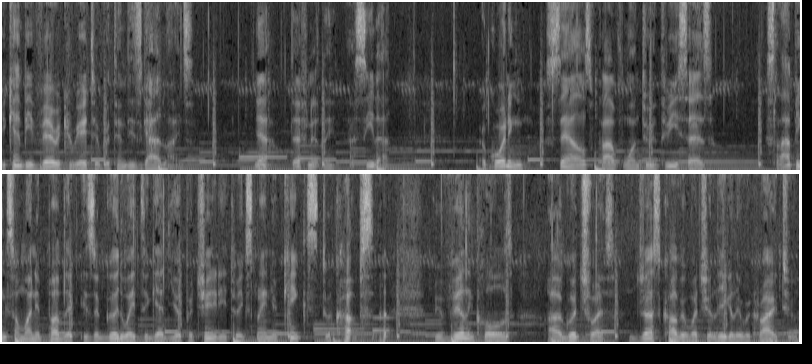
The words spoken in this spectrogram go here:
You can be very creative within these guidelines. Yeah, definitely. I see that. According Sales 5123 says, slapping someone in public is a good way to get the opportunity to explain your kinks to cops. Revealing clothes are a good choice. Just cover what you're legally required to.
